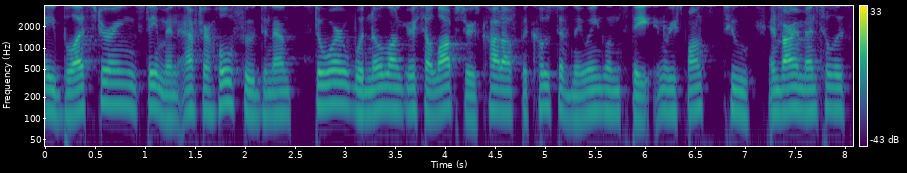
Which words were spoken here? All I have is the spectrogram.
a blustering statement after Whole Foods announced store would no longer sell lobsters caught off the coast of New England state in response to environmentalist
